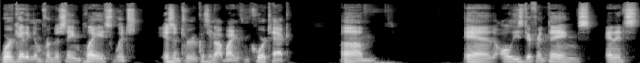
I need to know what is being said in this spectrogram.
we're getting them from the same place, which isn't true because they're not buying from Cor-Tek. Um, and all these different things, and it's,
